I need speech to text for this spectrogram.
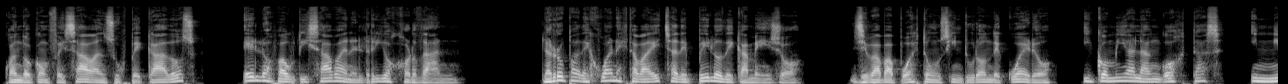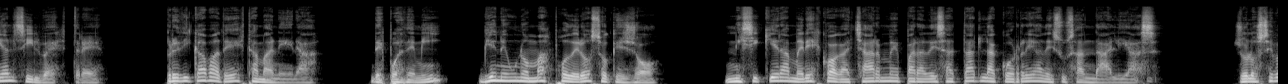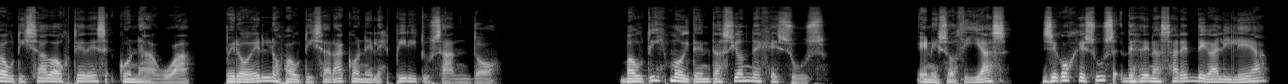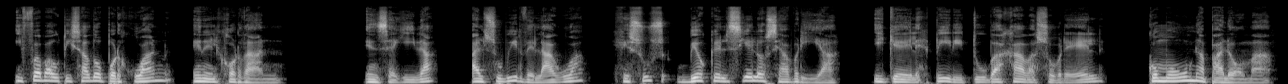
Cuando confesaban sus pecados, él los bautizaba en el río Jordán. La ropa de Juan estaba hecha de pelo de camello, Llevaba puesto un cinturón de cuero y comía langostas y miel silvestre. Predicaba de esta manera. Después de mí viene uno más poderoso que yo. Ni siquiera merezco agacharme para desatar la correa de sus sandalias. Yo los he bautizado a ustedes con agua, pero Él los bautizará con el Espíritu Santo. Bautismo y tentación de Jesús. En esos días llegó Jesús desde Nazaret de Galilea y fue bautizado por Juan en el Jordán. Enseguida, al subir del agua, Jesús vio que el cielo se abría y que el Espíritu bajaba sobre él como una paloma.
